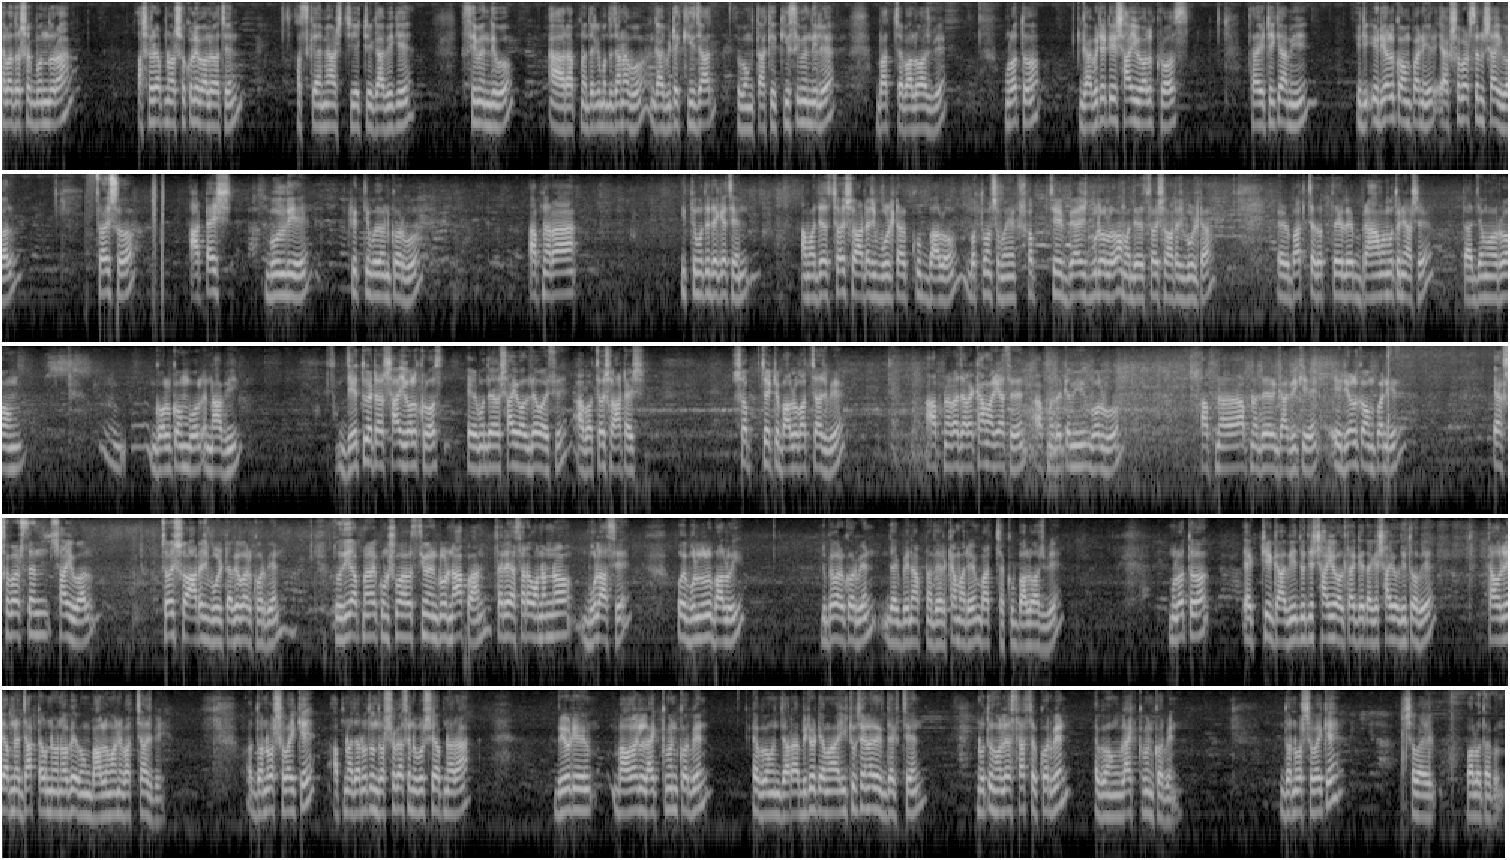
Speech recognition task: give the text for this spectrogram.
Hello দর্শক বন্ধুরা, আশা করি আপনারা সকলেই ভালো আছেন। আজকে আমি আসছি একটি গাভীকে সিমেন্ট দিব আর আপনাদেরকে মধ্যে জানাব গাভীটা কী জাত এবং তাকে কী সিমেন্ট দিলে বাচ্চা ভালো আসবে। মূলত গাভীটা একটি সাইওয়াল ক্রস, তাই এটিকে আমি এডি- এডিয়াল কোম্পানির একশো পার্সেন্ট সাইওয়াল, ছয়শো আটাইশ বুল দিয়ে কৃত্রিম প্রদান করব। আপনারা ইতিমধ্যে দেখেছেন, আমাদের ছয়শো আঠাশ বুলটা খুব ভালো। বর্তমান সময়ে সবচেয়ে বেস্ট বুল হলো আমাদের ছয়শো আঠাশ বুলটা। এর বাচ্চা ধরতে গেলে ব্রাহ্মার মতনই আসে। তার যেমন রং গলকম্বল নাভি। যেহেতু এটা সাইওয়াল ক্রস, এর মধ্যে সাইওয়াল দেওয়া হয়েছে, আবার ছয়শো আঠাশ সবচেয়ে একটা ভালো বাচ্চা আসবে। আপনারা যারা কামারি আছেন, আপনাদেরকে আমি বলব, আপনারা, আপনাদের গাভীকে এডিয়াল কোম্পানির একশো পার্সেন্ট সাইওয়াল, ছয়শো আঠাশ বোল্টটা ব্যবহার করবেন। যদি আপনারা কোনো সময় সিমেন্টগুলো না পান, তাহলে এছাড়া অন্যান্য বুল আছে। ওই বুলগুলো ভালোই ব্যবহার করবেন। দেখবেন আপনাদের খামারে বাচ্চা খুব ভালো আসবে। মূলত একটি গাভী যদি সাইওয়াল থাকে, তাকে সাইওয়াল দিতে হবে। তাহলে আপনার জাতটা উন্নয়ন হবে এবং ভালো মানের বাচ্চা আসবে। ধন্যবাদ সবাইকে। আপনারা নতুন দর্শক আছেন, অবশ্যই আপনারা ভিডিওটি ভালো লাগলে লাইক কমেন্ট করবেন। এবং যারা ভিডিওটি আমার ইউটিউব চ্যানেলে দেখছেন, নতুন হলে সাবস্ক্রাইব করবেন এবং লাইক কমেন্ট করবেন। ধন্যবাদ সবাইকে। সবাই ভালো থাকুন।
